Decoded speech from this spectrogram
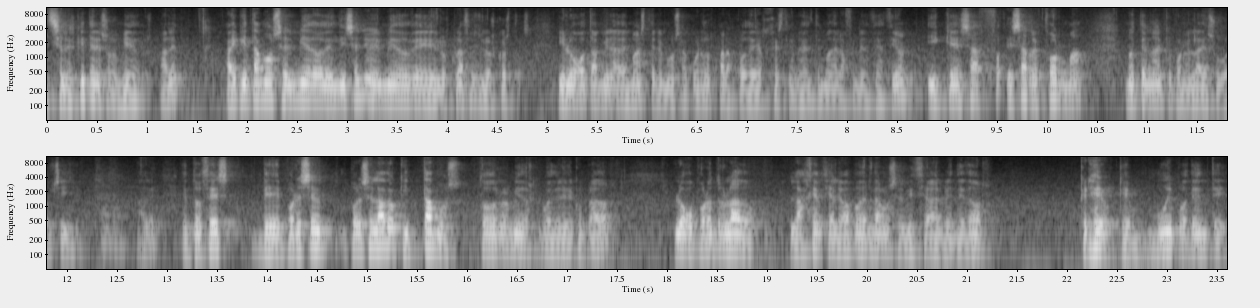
se les quiten esos miedos, ¿vale? Ahí quitamos el miedo del diseño y el miedo de los plazos y los costes. Y luego también además tenemos acuerdos para poder gestionar el tema de la financiación y que esa, esa reforma no tengan que ponerla de su bolsillo. ¿vale? Entonces, de, por, ese, por ese lado quitamos todos los miedos que puede tener el comprador. Luego, por otro lado, la agencia le va a poder dar un servicio al vendedor, creo que muy potente,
